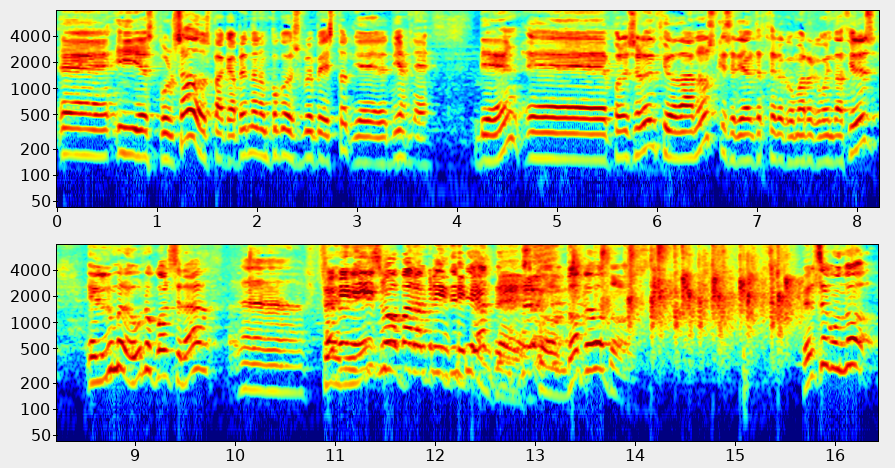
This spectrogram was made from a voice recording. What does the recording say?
eh, y expulsados, para que aprendan un poco de su propia historia. De- Bien, eh, por eso en Ciudadanos, que sería el tercero con más recomendaciones. El número uno, ¿cuál será? Eh, Feminismo para principiantes. Con 12 votos. El segundo,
